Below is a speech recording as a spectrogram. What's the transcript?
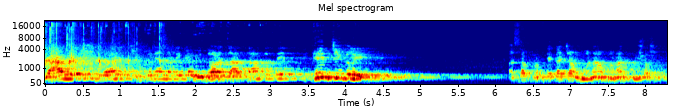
ज्यावेळेस शिवाय जिंकण्यासाठी किंवा युद्धाला जातात तर ते तिथेच जिंकले. असा प्रत्येकाच्या मनामनात विश्वास होता.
